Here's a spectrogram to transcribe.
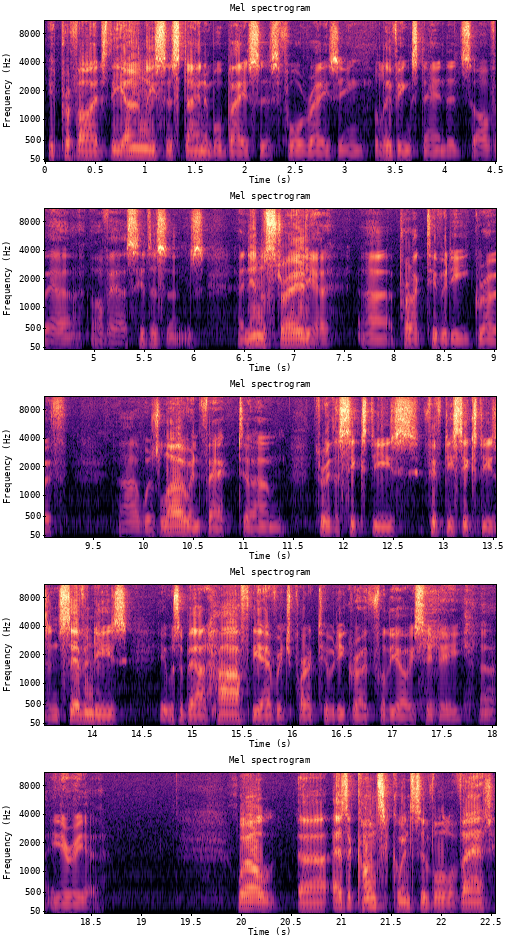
It provides the only sustainable basis for raising the living standards of our, of our citizens. And in Australia, uh, productivity growth uh, was low. In fact, um, through the 60s, 50s, 60s, and 70s, it was about half the average productivity growth for the OECD uh, area. Well, uh, as a consequence of all of that,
